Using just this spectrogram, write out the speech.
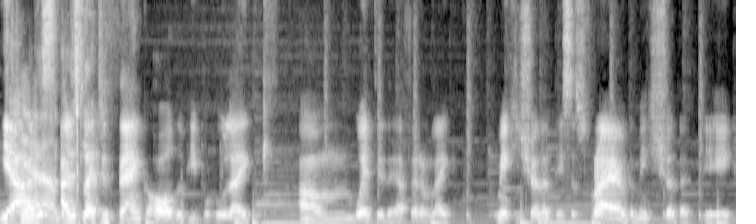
yeah, i just i just like to thank all the people who like um went through the effort of like making sure that they subscribe and making sure that they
